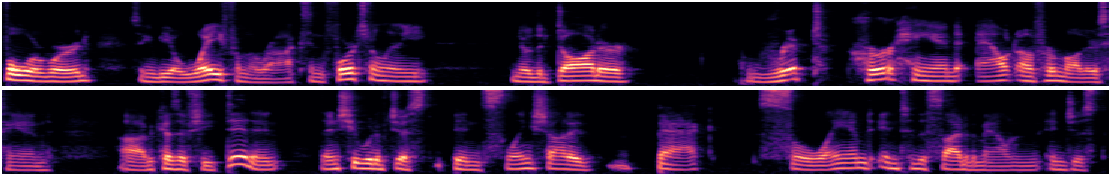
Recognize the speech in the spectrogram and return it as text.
forward so you can be away from the rocks. And fortunately, you know, the daughter ripped her hand out of her mother's hand uh, because if she didn't, then she would have just been slingshotted back, slammed into the side of the mountain, and just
